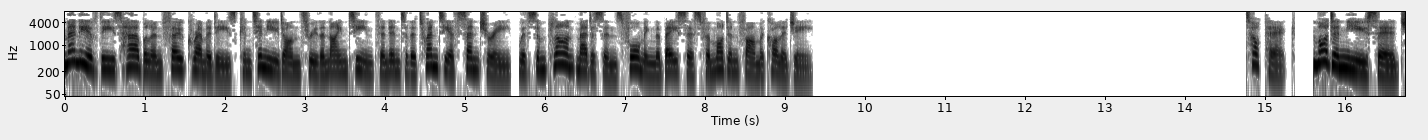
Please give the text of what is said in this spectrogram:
Many of these herbal and folk remedies continued on through the 19th and into the 20th century, with some plant medicines forming the basis for modern pharmacology. Modern usage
